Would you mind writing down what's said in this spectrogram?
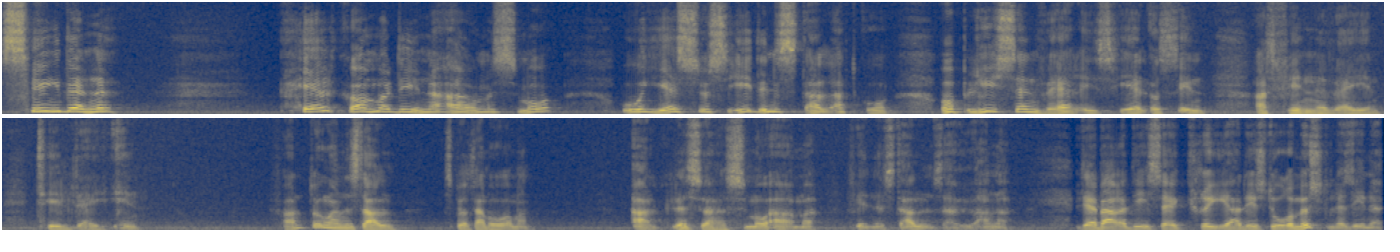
Syng denne. Her kommer dine arme små, o Jesus i din stall at gå. Opplys enhver i sjel og sinn at finne veien til deg inn. Fant ungene stallen? spurte han brormann. Alle som har små armer, finner stallen, sa Johanna. Det er bare de som er krya av de store musklene sine,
